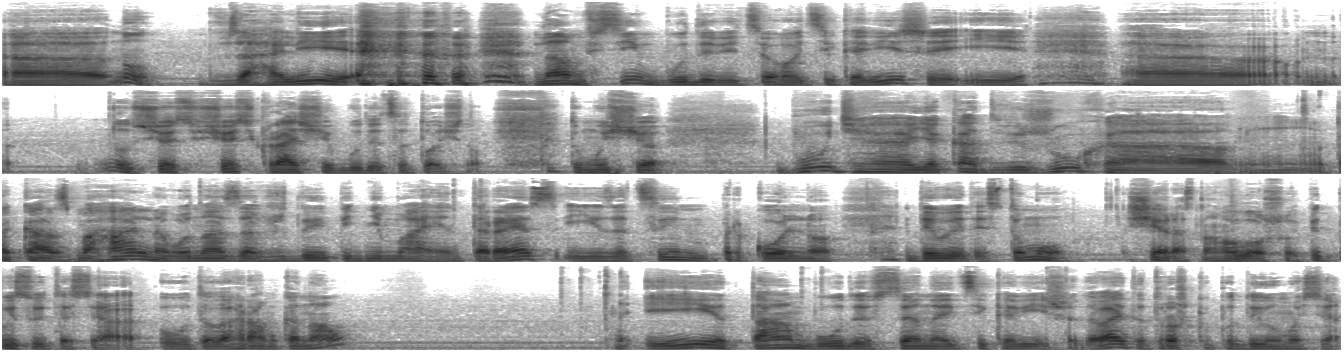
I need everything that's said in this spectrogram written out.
е, ну, взагалі нам всім буде від цього цікавіше і е, ну, щось щось краще буде це точно. Тому що будь-яка двіжуха така змагальна, вона завжди піднімає інтерес, і за цим прикольно дивитись. Тому ще раз наголошую: підписуйтеся у телеграм-канал. І там буде все найцікавіше. Давайте трошки подивимося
